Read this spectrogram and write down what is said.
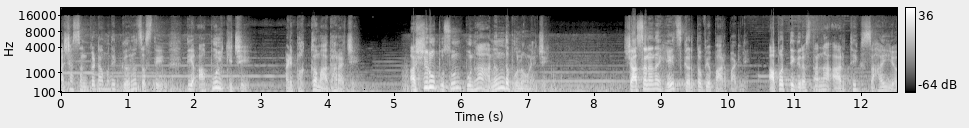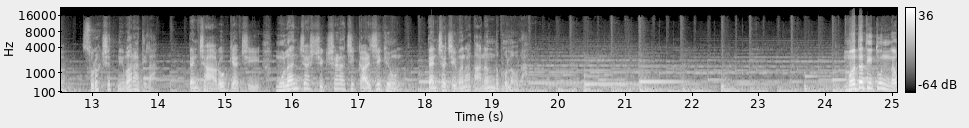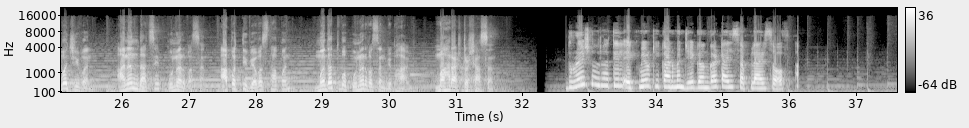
अशा संकटामध्ये गरज असते ती आपुलकीची आणि भक्कम आधाराची. अश्रू पुसून पुन्हा आनंद फुलवण्याची. शासनानं हेच कर्तव्य पार पाडले. आपत्तीग्रस्तांना आर्थिक सहाय्य सुरक्षित निवारा दिला. त्यांच्या आरोग्याची मुलांच्या शिक्षणाची काळजी घेऊन त्यांच्या जीवनात आनंद फुलवला. मदतीतून नवजीवन आनंदाचे पुनर्वसन आपत्ती व्यवस्थापन मदत व पुनर्वसन विभाग महाराष्ट्र शासन. धुळे शहरातील एकमेव ठिकाण म्हणजे गंगा टाईल्स सप्लायर्स ऑफ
